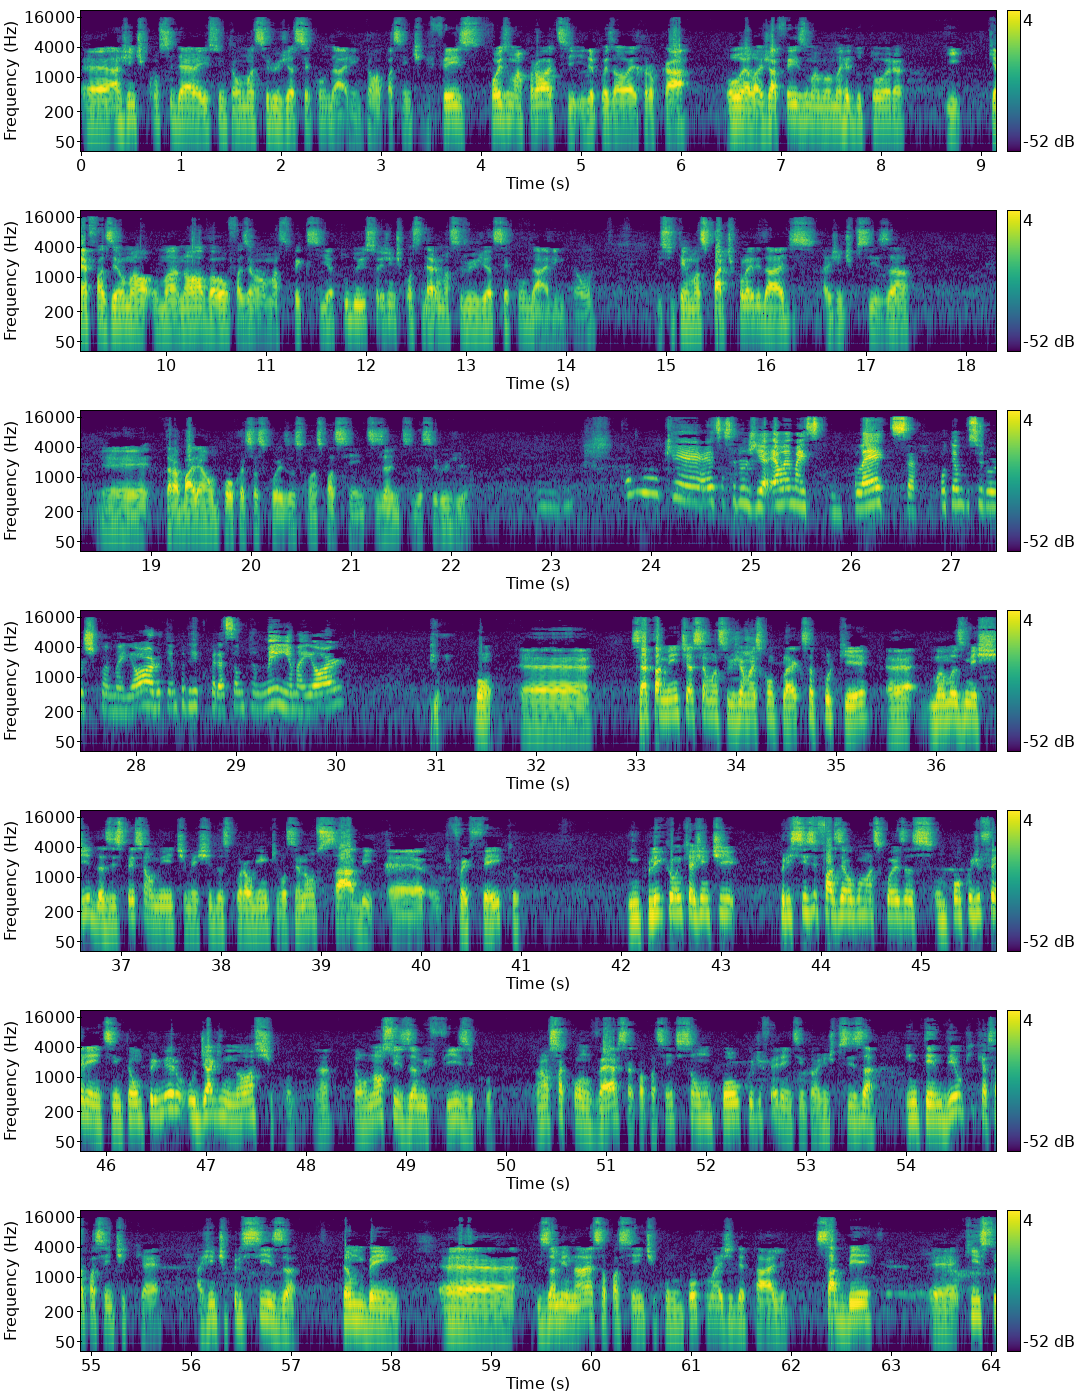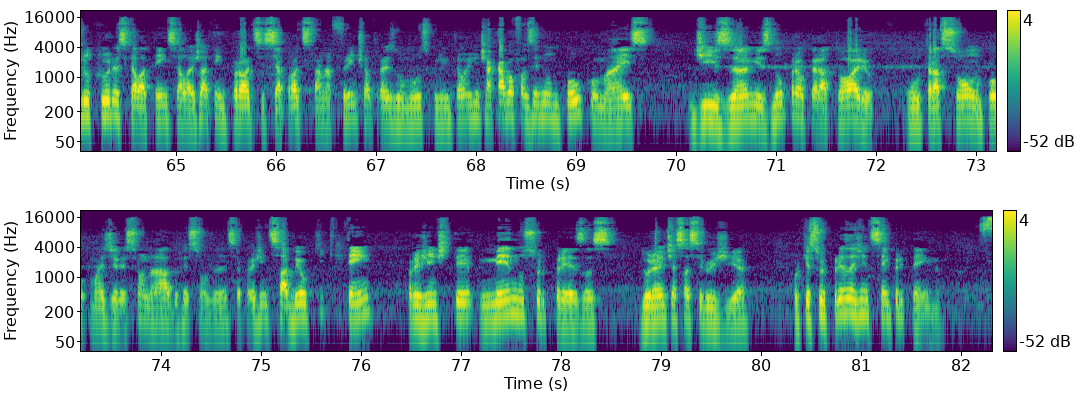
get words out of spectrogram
é, a gente considera isso então uma cirurgia secundária. Então a paciente que fez, pôs uma prótese e depois ela vai trocar, ou ela já fez uma mama redutora e quer fazer uma, uma nova ou fazer uma mastopexia, tudo isso a gente considera uma cirurgia secundária. Então isso tem umas particularidades, a gente precisa é, trabalhar um pouco essas coisas com as pacientes antes da cirurgia que é essa cirurgia? Ela é mais complexa? O tempo cirúrgico é maior? O tempo de recuperação também é maior? Bom, é, certamente essa é uma cirurgia mais complexa porque é, mamas mexidas, especialmente mexidas por alguém que você não sabe é, o que foi feito, implicam em que a gente precise fazer algumas coisas um pouco diferentes. Então, primeiro, o diagnóstico, né? então o nosso exame físico, a nossa conversa com a paciente são um pouco diferentes. Então, a gente precisa entender o que, que essa paciente quer, a gente precisa também é, examinar essa paciente com um pouco mais de detalhe, saber é, que estruturas que ela tem, se ela já tem prótese, se a prótese está na frente ou atrás do músculo. Então a gente acaba fazendo um pouco mais de exames no pré-operatório, um ultrassom um pouco mais direcionado, ressonância, para a gente saber o que, que tem, para a gente ter menos surpresas durante essa cirurgia, porque surpresa a gente sempre tem, né?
